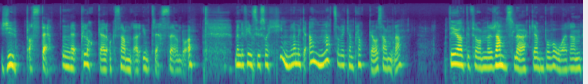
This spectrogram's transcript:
djupaste Mm. eh, plockar och samlar intresse ändå. Men det finns ju så himla mycket annat som vi kan plocka och samla. Det är ju alltifrån ramslöken på våren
